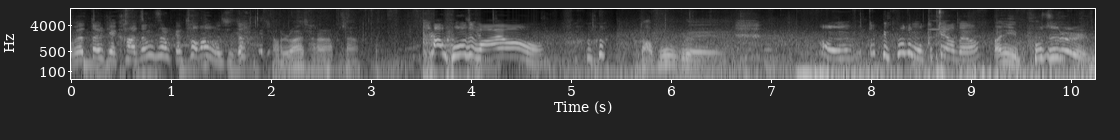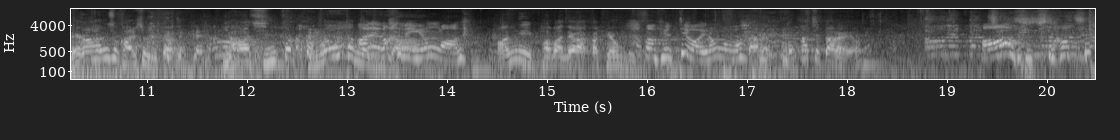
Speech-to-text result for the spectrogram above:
왜 또 이렇게 가증스럽게 쳐다보시죠? 자 얼마나 잘하나 보자 아, 보지 마요. 나보고 그래 어, 어떻게 표정 어떻게 해야 돼요? 아니 포즈를 내가 한 수 가르쳐 줄까? 야 진짜 겁나 못한다 아니, 진짜 나는 이런 거 안 해. 아니 봐봐 내가 아까 배운 게 있어 나 뷰티 막 이런 거만. 따라 똑같이 따라해요 아, 진짜. 진짜.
